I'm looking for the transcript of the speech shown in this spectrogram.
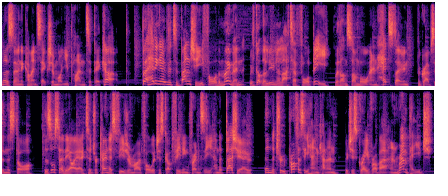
let us know in the comment section what you plan to pick up. But heading over to Banshee for the moment, we've got the Lunulata 4B with Ensemble and Headstone for grabs in the store. There's also the Iota Draconis fusion rifle, which has got Feeding Frenzy and Adagio, then the True Prophecy hand cannon, which is Grave Robber and Rampage,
